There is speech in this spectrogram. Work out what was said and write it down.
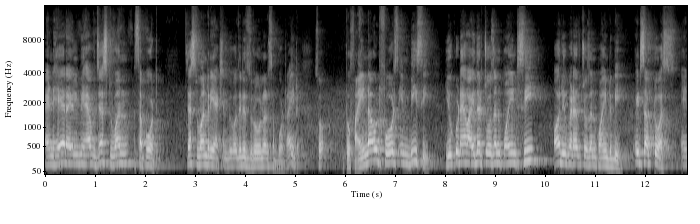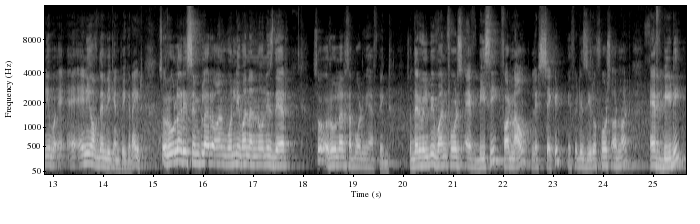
and here I will be have just one support just one reaction because it is roller support right so to find out force in BC you could have either chosen point C or you could have chosen point B. It's up to us. Any any of them we can pick right? So roller is simpler only one unknown is there. So roller support we have picked. So there will be one force FBC for now. Let's check it if it is zero force or not. FBD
